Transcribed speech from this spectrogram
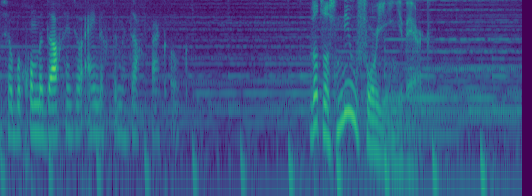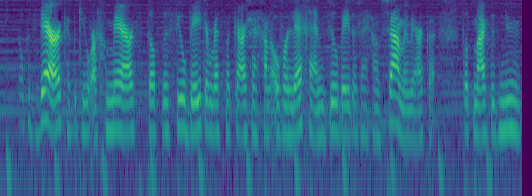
Zo begon mijn dag en zo eindigde mijn dag vaak ook. Wat was nieuw voor je in je werk? Op het werk heb ik heel erg gemerkt dat we veel beter met elkaar zijn gaan overleggen en veel beter zijn gaan samenwerken. Dat maakt het nu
